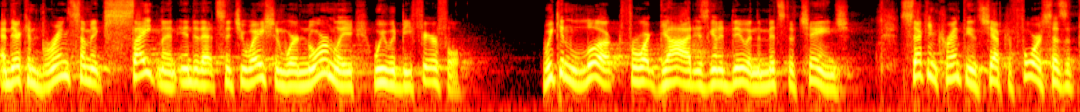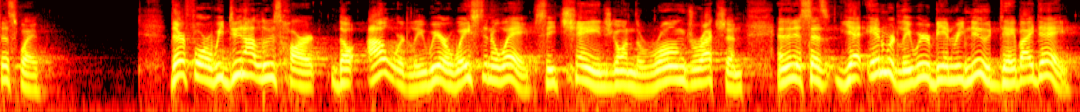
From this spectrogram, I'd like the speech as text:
And there can bring some excitement into that situation where normally we would be fearful. We can look for what God is going to do in the midst of change. 2 Corinthians chapter 4 says it this way. Therefore, we do not lose heart, though outwardly we are wasting away. See, change going the wrong direction. And then it says, Yet inwardly we are being renewed day by day.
